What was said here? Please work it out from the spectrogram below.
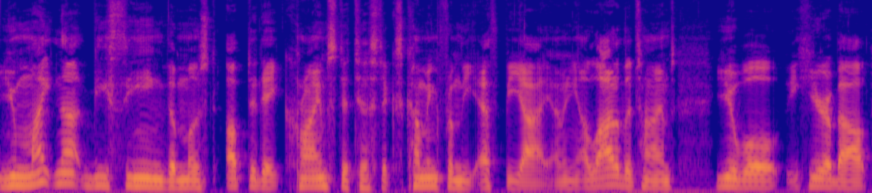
you might not be seeing the most up to date crime statistics coming from the FBI. I mean, a lot of the times you will hear about,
